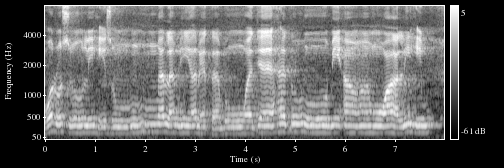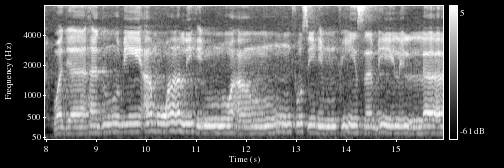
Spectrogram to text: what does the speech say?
ورسوله ثم لم يرتبوا وجاهدوا بأموالهم وجاهدوا بأموالهم وأنفسهم في سبيل الله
